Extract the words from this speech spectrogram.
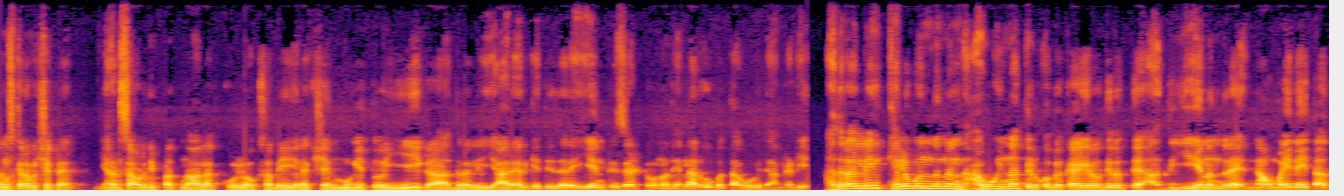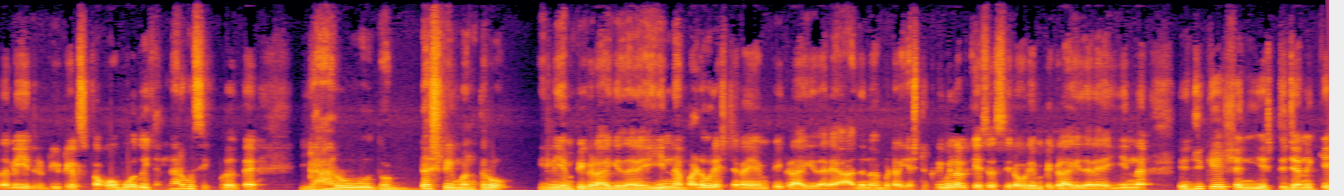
ನಮಸ್ಕಾರ ವೀಕ್ಷಕರೇ. ಎರಡ್ ಸಾವಿರದ ಇಪ್ಪತ್ನಾಲ್ಕು ಲೋಕಸಭೆ ಎಲೆಕ್ಷನ್ ಮುಗೀತು. ಈಗ ಅದರಲ್ಲಿ ಯಾರ್ಯಾರು ಗೆದ್ದಿದ್ದಾರೆ, ಏನ್ ರಿಸಲ್ಟ್ ಅನ್ನೋದು ಎಲ್ಲರಿಗೂ ಗೊತ್ತಾಗೋಗಿದೆ ಆಲ್ರೆಡಿ ಅದರಲ್ಲಿ ಕೆಲವೊಂದನ್ನ ನಾವು ಇನ್ನ ತಿಳ್ಕೊಬೇಕಾಗಿರೋದಿರುತ್ತೆ. ಅದು ಏನಂದ್ರೆ, ನಾವು ಮೈ ನೈತಾದಲ್ಲಿ ಇದ್ರ ಡೀಟೇಲ್ಸ್ ತಗೋಬಹುದು ಎಲ್ಲರಿಗೂ ಸಿಕ್ಬಿಡುತ್ತೆ. ಯಾರು ದೊಡ್ಡ ಶ್ರೀಮಂತರು ಇಲ್ಲಿ ಎಂ ಪಿಗಳಾಗಿದ್ದಾರೆ ಇನ್ನ ಬಡವರು ಎಷ್ಟು ಜನ ಎಂ ಪಿಗಳಾಗಿದ್ದಾರೆ ಅದನ್ನ ಬಿಟ್ರೆ ಎಷ್ಟು ಕ್ರಿಮಿನಲ್ ಕೇಸಸ್ ಇರೋರು ಎಂ ಪಿಗಳಾಗಿದ್ದಾರೆ ಇನ್ನ ಎಜುಕೇಶನ್ ಎಷ್ಟು ಜನಕ್ಕೆ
